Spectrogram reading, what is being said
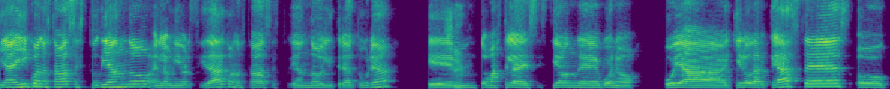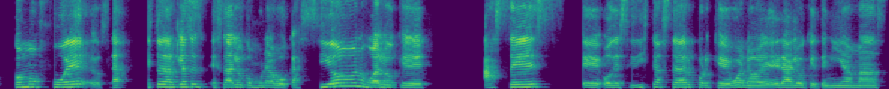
Y ahí cuando estabas estudiando en la universidad, cuando estabas estudiando literatura, em, tomaste la decisión de, bueno, voy a, quiero dar clases o cómo fue, o sea, esto de dar clases es algo como una vocación o algo que haces eh, o decidiste hacer porque, bueno, era algo que tenía más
